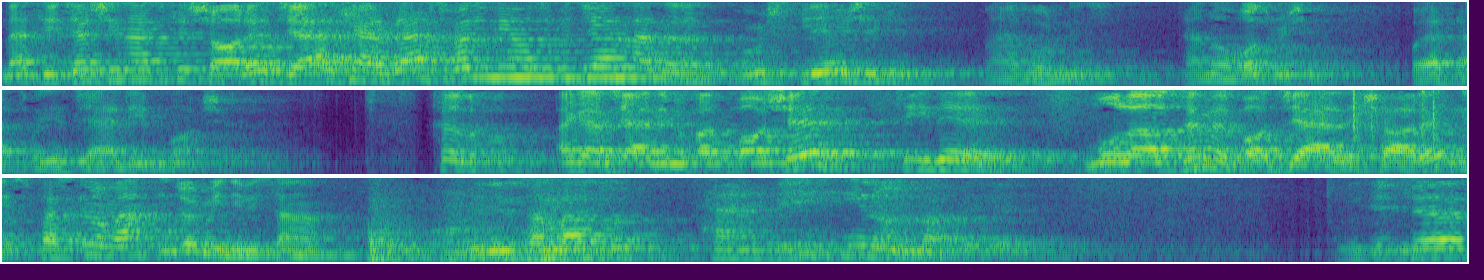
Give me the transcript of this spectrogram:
نتیجهش این است که شارع جل کرده است ولی نیاز به جل نداره. خب نمیشه که معقول نیست. تناقض میشه. باید حتما یه جلی باشه. خیلی خوب. اگر جلی می‌خواد باشه سیره ملازمه با جل شارع نیست. پس اینو من اینجا می نویسم می نویسم براتون. تنبیه اینو می‌خواد بگه. میگه که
